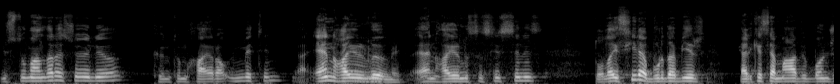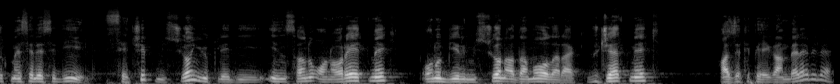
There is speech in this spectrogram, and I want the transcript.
Müslümanlara söylüyor. Küntüm hayra ümmetin. Yani en hayırlı, Ümmet. en hayırlısı sizsiniz. Dolayısıyla burada bir herkese mavi boncuk meselesi değil. Seçip misyon yüklediği insanı onore etmek, onu bir misyon adamı olarak yüceltmek, Hazreti Peygamber'e bile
